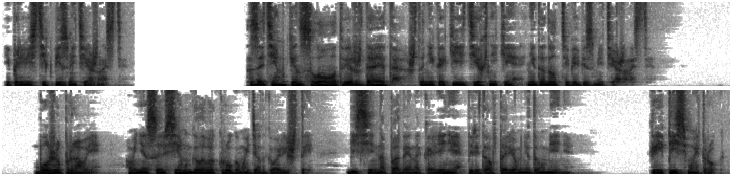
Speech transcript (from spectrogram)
и привести к безмятежности. Затем Кинслоу утверждает, что никакие техники не дадут тебе безмятежности. «Боже правый, у меня совсем голова кругом идет», — говоришь ты, бессильно падая на колени перед алтарем недоумения. «Крепись, мой друг», —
